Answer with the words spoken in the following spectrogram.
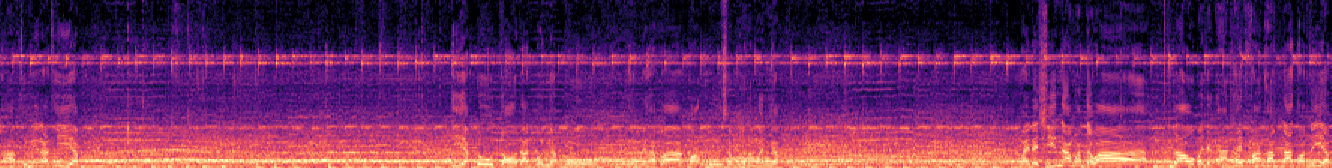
สามสิบวินาทีครับนี่ครับดูจอด้านบนครับโอ้ เห็นไหมครับว่ากวักมือเสมอน้ำเงินครับ ไม่ได้ชี้นำครับแต่ว่าเล่าบรรยากาศให้ฟังครับณตอนนี้ครับ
